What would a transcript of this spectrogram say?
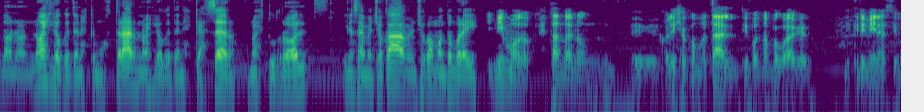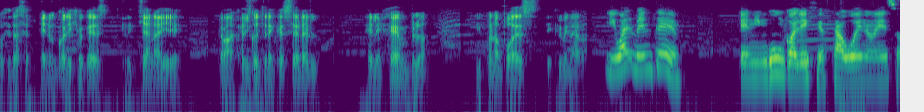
no, no, no es lo que tenés que mostrar, no es lo que tenés que hacer, no es tu rol. Y no sé, me chocaba, me chocaba un montón por ahí. Y mismo estando en un eh, colegio como tal, tipo, tampoco hay que discrimines, tipo, si estás en un colegio que es cristiano y evangélico, tienes que ser el, el ejemplo. Tipo, no puedes discriminar. Igualmente, en ningún colegio está bueno eso.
